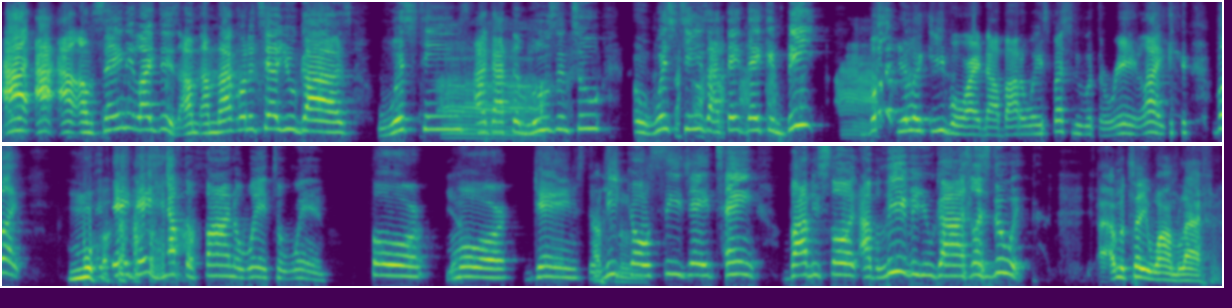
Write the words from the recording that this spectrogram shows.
I, I, I am saying it like this. I'm, I'm not going to tell you guys which teams I got them Ah. losing to which teams I think they can beat. But you look evil right now, by the way, especially with the red light. but they, they have to find a way to win four Yeah. more games. DeMeco, CJ, Tank, Bobby Slowik. I believe in you guys. Let's do it. I'm gonna tell you why I'm laughing.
